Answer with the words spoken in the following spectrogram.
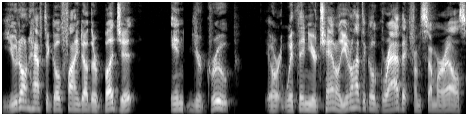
you don't have to go find other budget in your group or within your channel. You don't have to go grab it from somewhere else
